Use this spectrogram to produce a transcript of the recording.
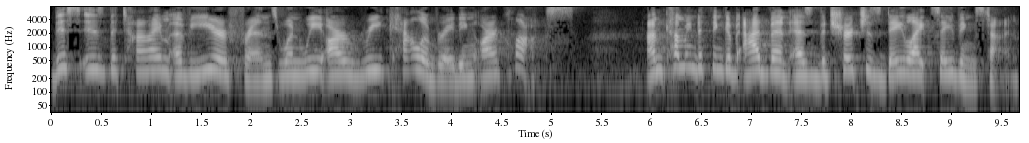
This is the time of year, friends, when we are recalibrating our clocks. I'm coming to think of Advent as the church's daylight savings time.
